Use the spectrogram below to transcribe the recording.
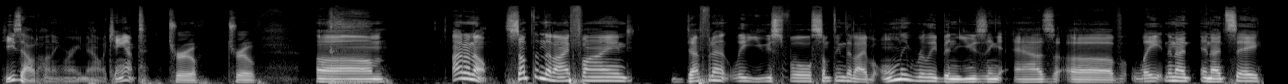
He's out hunting right now. I can't. True. True. Um, I don't know. Something that I find definitely useful. Something that I've only really been using as of late, and I and I'd say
